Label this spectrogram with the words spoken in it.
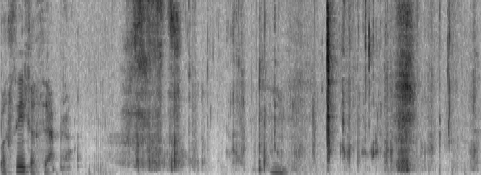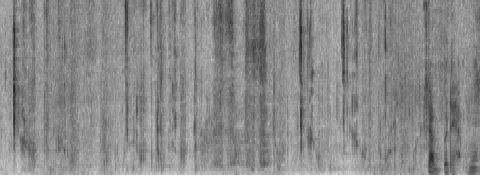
ปักซี่กับแซ่บพี่ จำประแดกเนาะ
